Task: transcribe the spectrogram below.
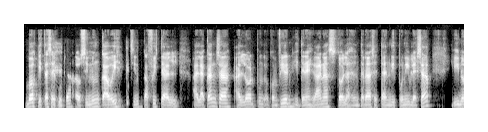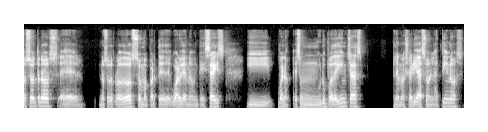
vos que estás escuchando, si nunca, vi- si nunca fuiste al, a la cancha, al lord.confirm y tenés ganas, todas las entradas están disponibles ya. Y nosotros, eh, nosotros dos somos parte de Guardia 96 y bueno, es un grupo de hinchas, la mayoría son latinos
